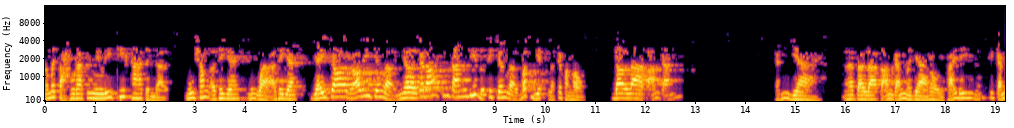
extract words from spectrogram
Nó mới tạo ra cái nguyên lý thiết tha tình đời. Muốn sống ở thế gian muốn hòa ở thế gian. Dạy cho rõ lý chân lời nhờ cái đó chúng ta mới biết được cái chân lời bất diệt là cái phần hồn. Đời là tạm cảnh cảnh già. À, đời là tạm cảnh mà già rồi phải đi. Cái cảnh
